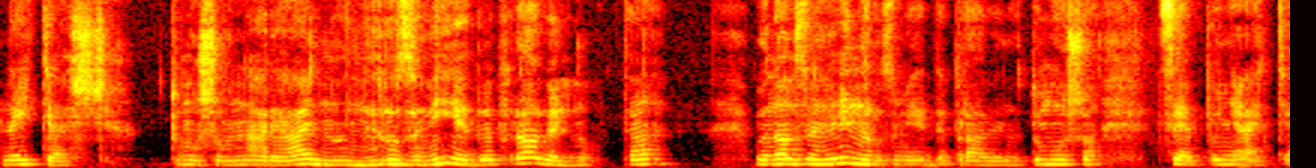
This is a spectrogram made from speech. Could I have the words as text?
найтяжче, тому що вона реально не розуміє, де правильно. Та? Вона взагалі не розуміє, де правильно, тому що це поняття,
